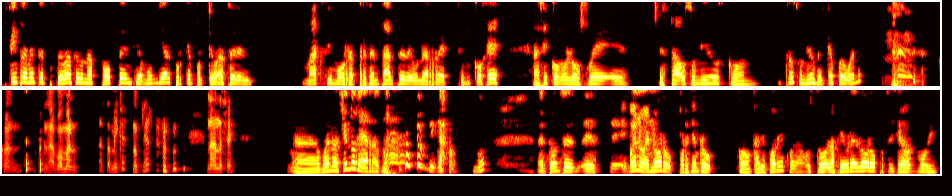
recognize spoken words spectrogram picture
simplemente pues, se va a hacer una potencia mundial. ¿Por qué? Porque va a ser el máximo representante de una red 5G, así como lo fue Estados Unidos con... ¿Estados Unidos en qué fue bueno? ¿Con, la bomba atómica, nuclear? no, no sé. Ah, bueno, haciendo guerras, ¿no? Digamos, ¿no? Entonces, este, bueno, en oro, por ejemplo, con California, cuando estuvo la fiebre del oro, pues se hicieron muy,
